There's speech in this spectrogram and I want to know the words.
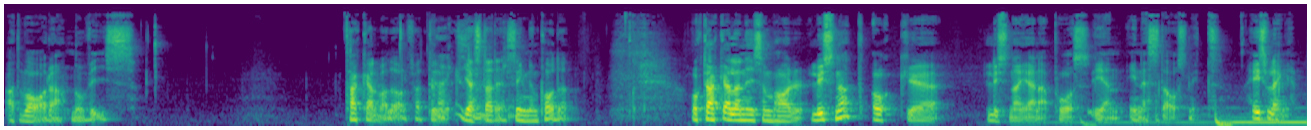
att vara novis. Tack Alva Dahl för att du gästade. Signumpodden. Och tack alla ni som har lyssnat och eh, lyssna gärna på oss igen i nästa avsnitt. Hej så länge!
